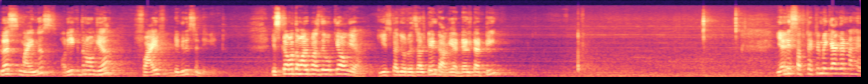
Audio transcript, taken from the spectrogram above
plus minus और ये कितना हो गया? Five degree centigrade. इसका मतलब हमारे पास देखो क्या हो गया? ये इसका जो रिजल्टेंट आ गया डेल्टा टी यानी सब्सट्रैक्शन में क्या करना है?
